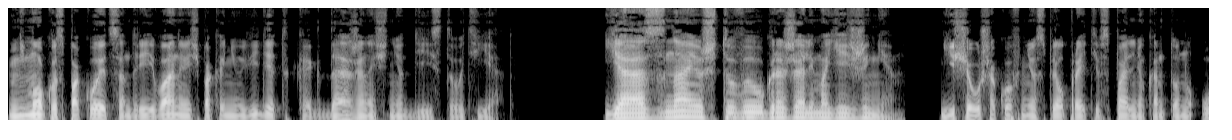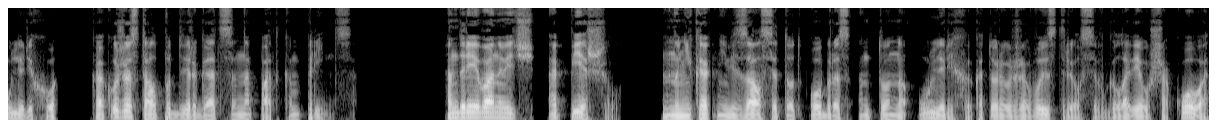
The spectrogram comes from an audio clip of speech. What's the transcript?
Не мог успокоиться Андрей Иванович, пока не увидит, когда же начнет действовать яд. «Я знаю, что вы угрожали моей жене». Еще Ушаков не успел пройти в спальню к Антону Ульриху, как уже стал подвергаться нападкам принца. Андрей Иванович опешил, но никак не вязался тот образ Антона Ульриха, который уже выстроился в голове Ушакова,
